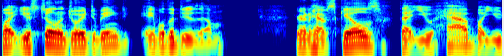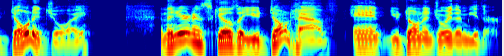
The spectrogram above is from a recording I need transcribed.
but you still enjoy being able to do them. You're going to have skills that you have, but you don't enjoy. And then you're going to have skills that you don't have and you don't enjoy them either.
